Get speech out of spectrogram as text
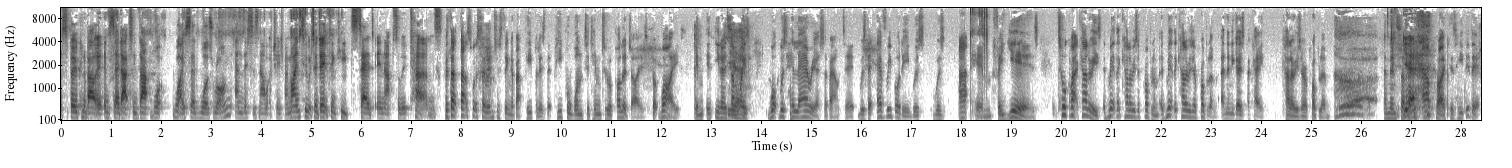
spoken about it and said actually that what what I said was wrong and this is now what I've changed my mind to which I don't think he said in absolute terms But that that's what's so interesting about people is that people wanted him to apologize. But why? In, in you know, in some Yeah. ways, what was hilarious about it was that everybody was was at him for years. Talk about calories. Admit that calories are a problem. Admit that calories are a problem. And then he goes, "Okay, calories are a problem." and then suddenly Yeah. outcry because he did it.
